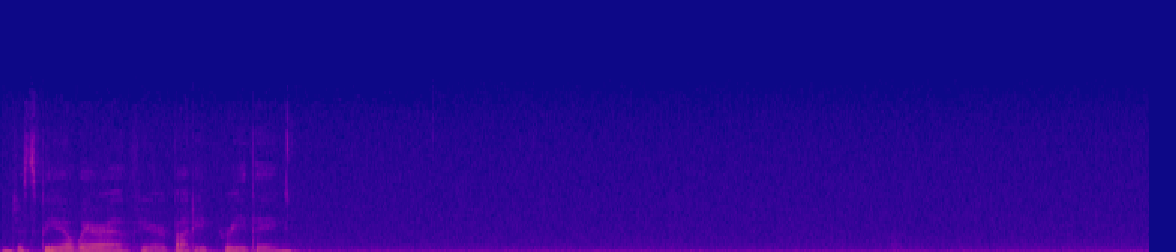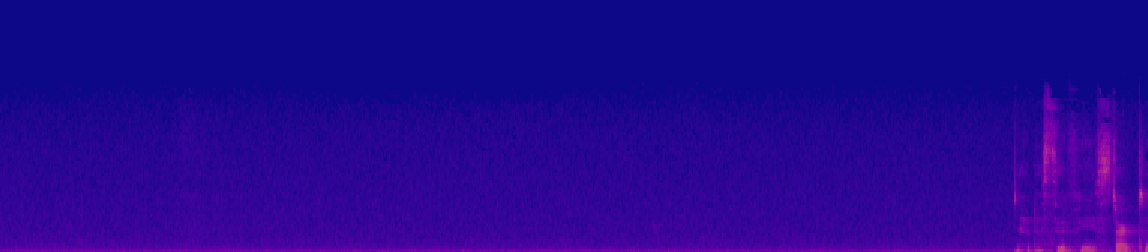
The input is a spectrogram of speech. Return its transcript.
And just be aware of your body breathing. Notice if you start to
